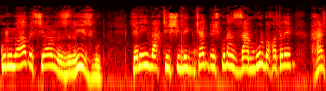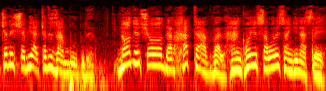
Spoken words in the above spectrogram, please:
گلوله ها بسیار ریز بود. یعنی این وقتی شلیک می‌کرد بهش بودن زنبور به خاطر حرکت شبیه حرکت زنبور بوده. نادرشاه در خط اول هنگ های سوار سنگین اصله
